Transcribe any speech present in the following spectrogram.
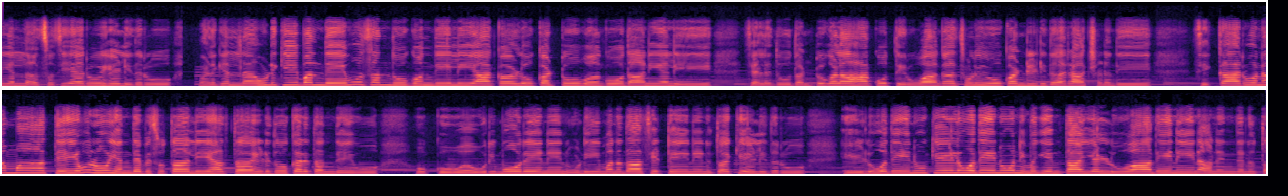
ಎಲ್ಲ ಸೊಸೆಯರು ಹೇಳಿದರು, ಒಳಗೆಲ್ಲ ಹುಡುಕಿ ಬಂದೆವು ಸಂದು ಗೊಂದಿಲಿ ಆಕಳು ಕಟ್ಟುವ ಗೋದಾನಿಯಲ್ಲಿ. ಸೆಳೆದು ದಂಟುಗಳ ಹಾಕುತ್ತಿರುವಾಗ ಸುಳಿಯು ಕಂಡುಹಿಡಿದ ರಾಕ್ಷಣದಿ. ಸಿಕ್ಕಾರು ನಮ್ಮ ಅತ್ತೆಯವರು ಎಂದೆಬಿಸುತ್ತಾಲಿ ಹಸ್ತ ಹಿಡಿದು ಕರೆತಂದೆವು. ಒಕ್ಕುವ ಉರಿಮೋರೇನೆ ನೋಡಿ ಮನದ ಸಿಟ್ಟೇನೇನುತ ಕೇಳಿದರು. ಹೇಳುವುದೇನು, ಕೇಳುವುದೇನು, ನಿಮಗೆಂತ ಆದೇನೆ ನಾನೆಂದೆನುತ.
